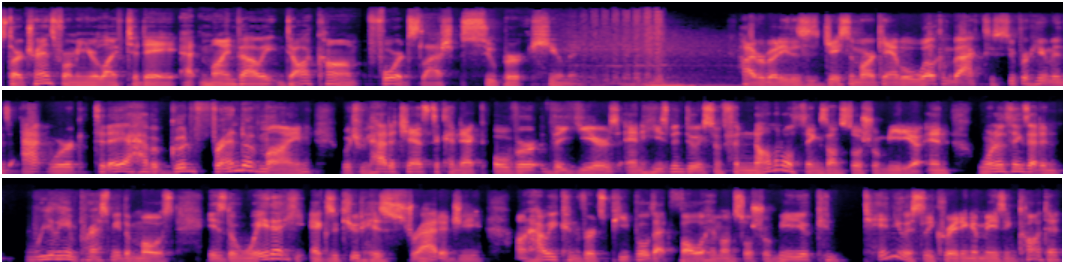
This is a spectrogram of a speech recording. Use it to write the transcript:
Start transforming your life today at mindvalley.com forward slash superhuman. Hi, everybody. This is Jason Mark Campbell. Welcome back to Superhumans at Work. Today, I have a good friend of mine, which we've had a chance to connect over the years, and he's been doing some phenomenal things on social media. And one of the things that really impressed me the most is the way that he executes his strategy on how he converts people that follow him on social media, continuously creating amazing content,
